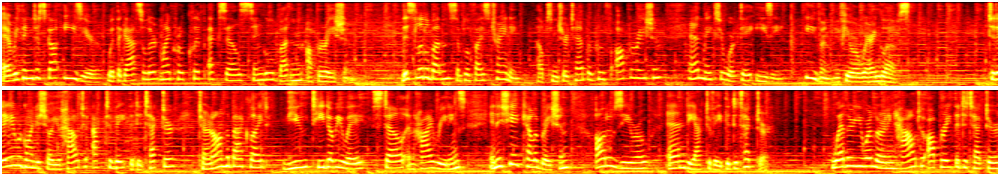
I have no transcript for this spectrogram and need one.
Everything just got easier with the Gas Alert MicroClip XL's single button operation. This little button simplifies training, helps ensure tamper-proof operation, and makes your workday easy, even if you are wearing gloves. Today we're going to show you how to activate the detector, turn on the backlight, view TWA, STEL and high readings, initiate calibration, auto zero, and deactivate the detector. Whether you are learning how to operate the detector,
